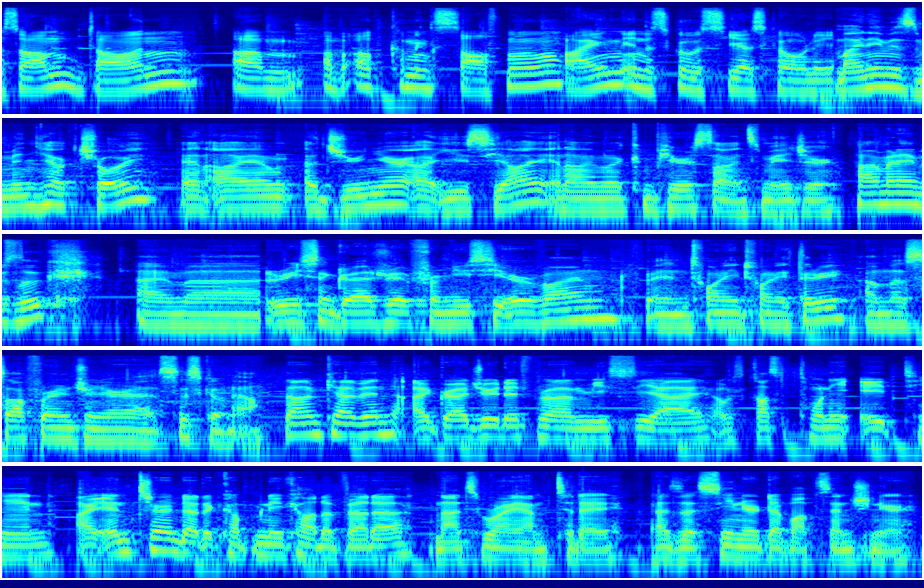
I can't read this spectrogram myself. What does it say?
so I'm Don. Um, I'm an upcoming sophomore. I'm in the school of CS currently. My name is Minhyuk Choi, and I am a junior at UCI, and I'm a computer science major. Hi, my name is Luke. I'm a recent graduate from UC Irvine in 2023. I'm a software engineer at Cisco now. So I'm Kevin. I graduated from UCI. I was class of 2018. I interned at a company called Avetta, and that's where I am today as a senior DevOps engineer.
